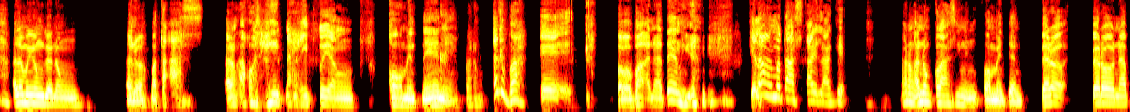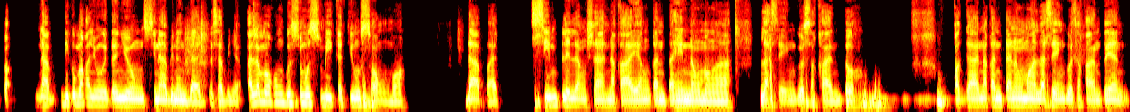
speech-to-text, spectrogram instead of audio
alam mo yung ganong, ano, mataas. Parang ako hate na hate ko yung comment na yan eh. Parang, ano ba? Eh, bababaan natin. Kailangan mataas tayo lagi. Parang anong klaseng comment yan? Pero, pero na, na, di ko makalimutan yung sinabi ng dad ko. Sabi niya, alam mo kung gusto mo sumikat yung song mo, dapat simple lang siya na kayang kantahin ng mga lasenggo sa kanto. Pagka nakanta ng mga lasenggo sa kanto yan,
